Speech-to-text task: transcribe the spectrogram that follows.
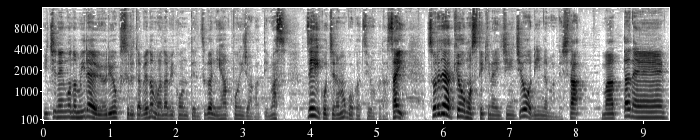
1年後の未来をより良くするための学びコンテンツが200本以上上がっています。ぜひこちらもご活用ください。それでは今日も素敵な一日をリンダマンでした。まったね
